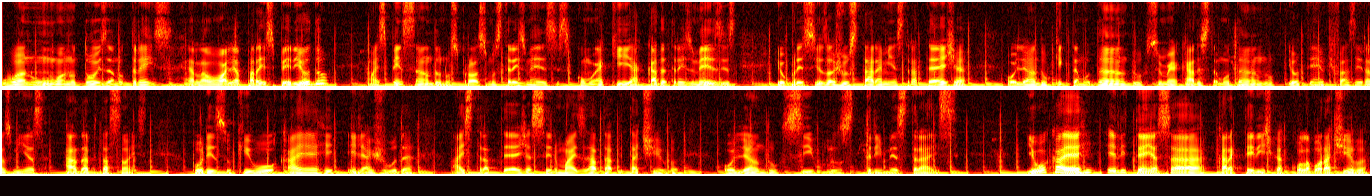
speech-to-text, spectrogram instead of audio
o ano 1, um, ano 2, ano 3. Ela olha para esse período mas pensando nos próximos três meses. Como é que a cada três meses eu preciso ajustar a minha estratégia, olhando o que está mudando, se o mercado está mudando, e eu tenho que fazer as minhas adaptações. Por isso que o OKR ele ajuda a estratégia ser mais adaptativa, olhando ciclos trimestrais. E o OKR ele tem essa característica colaborativa.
